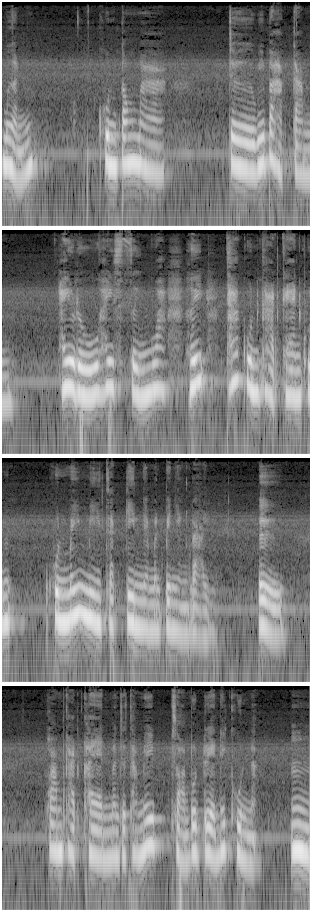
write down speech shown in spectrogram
เหมือน คุณต้องมาเจอวิบากกรรม ให้รู้ให้ซึ้งว่า เฮ้ย ถ้าคุณขาดแคลนคุณ คุณไม่มีจะกินเนี่ยมันเป็นอย่างไร เออ ความขาดแคลนมันจะทำให้สอนบทเรียนให้คุณน่ะ อืม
